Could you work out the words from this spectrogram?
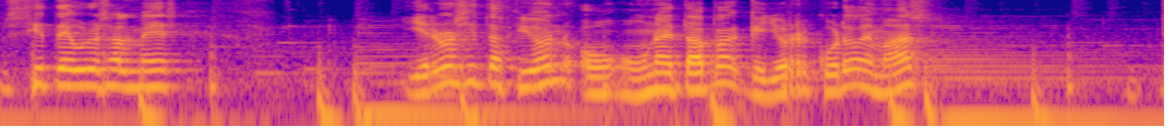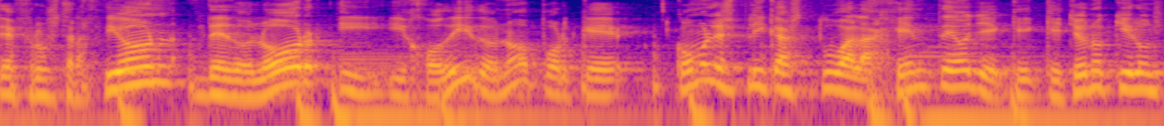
7 euros al mes. Y era una situación o una etapa que yo recuerdo además de frustración, de dolor y, jodido, ¿no? Porque, ¿cómo le explicas tú a la gente, oye, que, yo no quiero un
